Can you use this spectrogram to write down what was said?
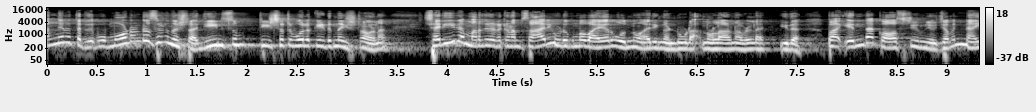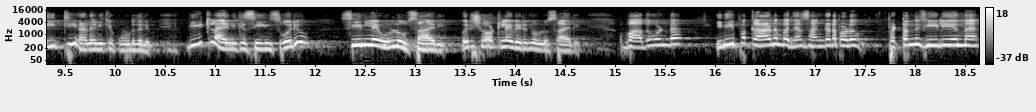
അങ്ങനെ അങ്ങനത്തെ മോഡേൺ ഡ്രസ്സ് ഇടുന്ന ഇഷ്ടമാണ് ജീൻസും ടീഷർട്ട് പോലൊക്കെ ഇടുന്ന ഇഷ്ടമാണ് ശരീരം മറിഞ്ഞു കിടക്കണം സാരി ഉടുക്കുമ്പോൾ വയറും ഒന്നും ആരും കണ്ടുകൂടാ എന്നുള്ളതാണ് അവളുടെ ഇത്. അപ്പോൾ എന്താ കോസ്റ്റ്യൂം എന്ന് ചോദിച്ചാൽ അവൻ നൈറ്റിയാണ് എനിക്ക് കൂടുതലും. വീട്ടിലാണ് എനിക്ക് സീൻസ് ഒരു സീനിലേ ഉള്ളൂ സാരി. ഒരു ഷോട്ടിലേ വരുന്നുള്ളൂ സാരി. അപ്പോൾ അതുകൊണ്ട് ഇനിയിപ്പോൾ കാണുമ്പോൾ ഞാൻ സങ്കടപ്പെടും. പെട്ടെന്ന് ഫീൽ ചെയ്യുന്ന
